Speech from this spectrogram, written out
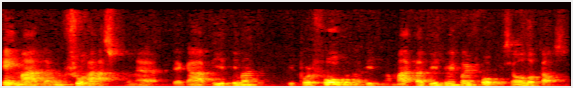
queimada, um churrasco, né? pegar a vítima e pôr fogo na vítima, mata a vítima e põe fogo, isso é o holocausto.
